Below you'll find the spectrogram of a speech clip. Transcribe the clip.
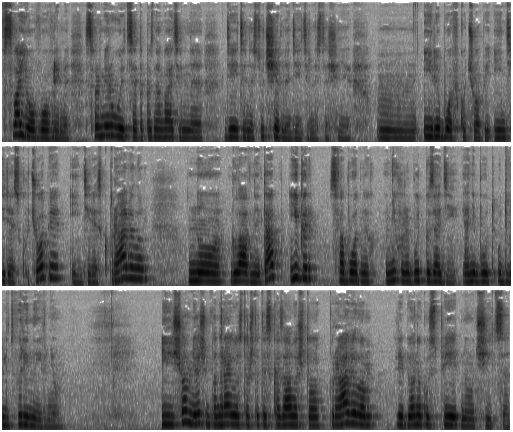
в свое вовремя сформируется эта познавательная деятельность, учебная деятельность, точнее, и любовь к учебе, и интерес к учебе, и интерес к правилам. Но главный этап игр свободных у них уже будет позади, и они будут удовлетворены в нем. И еще мне очень понравилось то, что ты сказала, что правилам ребенок успеет научиться.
